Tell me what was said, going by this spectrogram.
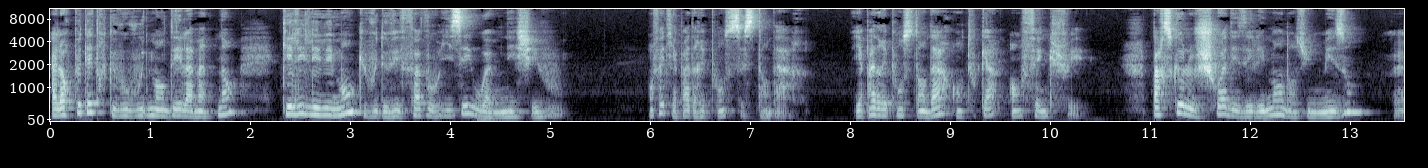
Alors peut-être que vous vous demandez là maintenant quel est l'élément que vous devez favoriser ou amener chez vous? En fait, il n'y a pas de réponse standard. Il n'y a pas de réponse standard, en tout cas en feng shui. Parce que le choix des éléments dans une maison, euh,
